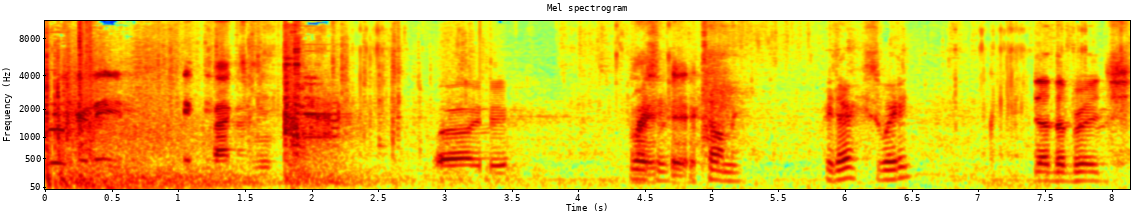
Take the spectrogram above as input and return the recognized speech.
Threw a grenade. Came back to me. Where are you? Where is Right he? there. Tell me. Right there? He's waiting? He's at the bridge.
